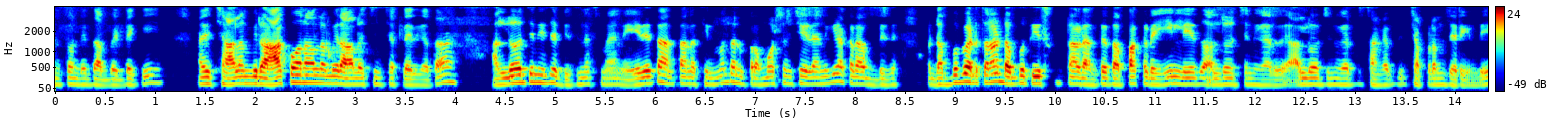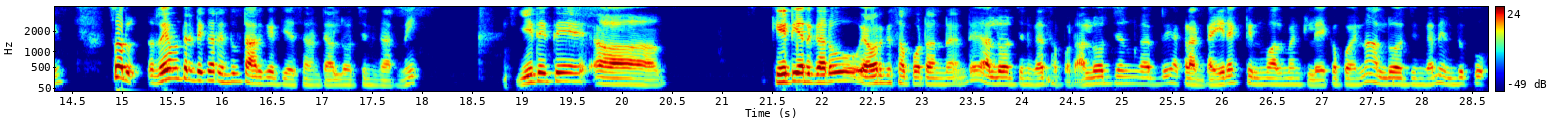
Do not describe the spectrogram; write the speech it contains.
ఎంత ఉండేది ఆ బిడ్డకి. అది చాలా మీరు ఆ కోణంలో మీరు ఆలోచించట్లేదు కదా. Allu Arjun is a business man ఏదైతే తన సినిమా తను ప్రమోషన్ చేయడానికి అక్కడ డబ్బు పెడుతున్నా డబ్బు తీసుకుంటున్నాడు అంతే తప్ప అక్కడ ఏం లేదు అల్లు అర్జున్ గారి అల్లు అర్జున్ గారి సంగతి చెప్పడం జరిగింది. సో రేవంత్ రెడ్డి గారు ఎందుకు టార్గెట్ చేశారంటే అల్లు అర్జున్ గారిని? ఏదైతే కేటీఆర్ గారు ఎవరికి సపోర్ట్ అంటే అల్లు అర్జున్ గారి సపోర్ట్ అల్లు అర్జున్ గారి అక్కడ డైరెక్ట్ ఇన్వాల్వ్మెంట్ లేకపోయినా అల్లు అర్జున్ గారిని ఎందుకు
